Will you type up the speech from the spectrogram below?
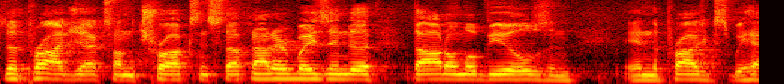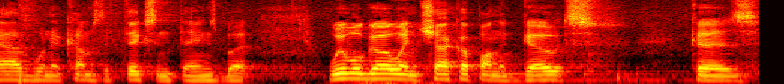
the projects on the trucks and stuff. Not everybody's into the automobiles and, and the projects we have when it comes to fixing things. But we will go and check up on the goats because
